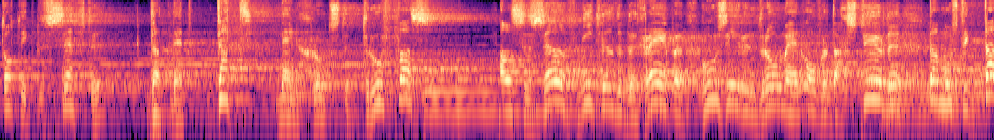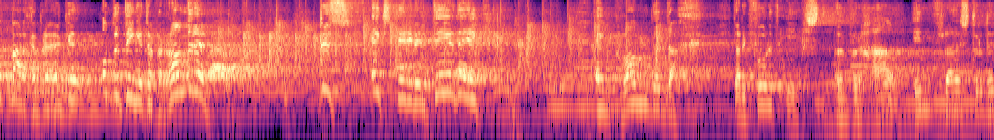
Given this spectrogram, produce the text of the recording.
Tot ik besefte dat net dat mijn grootste troef was. Als ze zelf niet wilden begrijpen hoezeer hun dromen hen overdag stuurden, dan moest ik dat maar gebruiken om de dingen te veranderen. Dus experimenteerde ik. En kwam de dag dat ik voor het eerst een verhaal influisterde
